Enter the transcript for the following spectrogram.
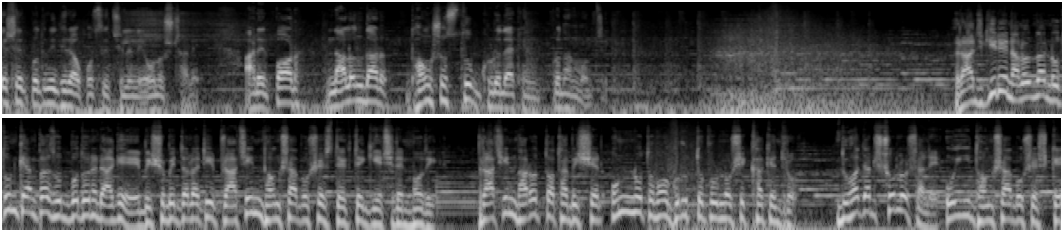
দেশের প্রতিনিধিরা উপস্থিত ছিলেন এই অনুষ্ঠানে। আর এরপর নালন্দার ধ্বংসস্তূপ ঘুরে দেখেন প্রধানমন্ত্রী। রাজগীরে নালন্দার নতুন ক্যাম্পাস উদ্বোধনের আগে বিশ্ববিদ্যালয়টির প্রাচীন ধ্বংসাবশেষ দেখতে গিয়েছিলেন মোদী। প্রাচীন ভারত তথা বিশ্বের অন্যতম গুরুত্বপূর্ণ শিক্ষাকেন্দ্র। দু সালে ওই ধ্বংসাবশেষকে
